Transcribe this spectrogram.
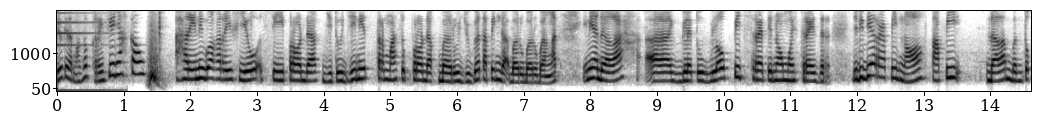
Yuk kita masuk ke reviewnya kau. Hari ini gue akan review si produk G2G ini. Termasuk produk baru juga tapi nggak baru-baru banget. Ini adalah uh, Glade to Glow Peach Retinol Moisturizer. Jadi dia retinol tapi dalam bentuk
